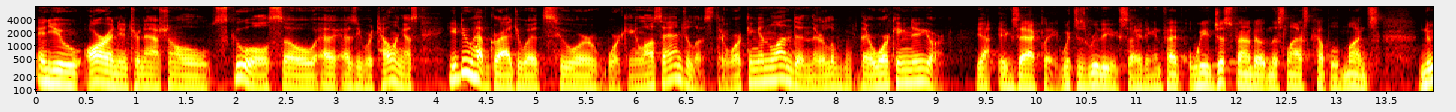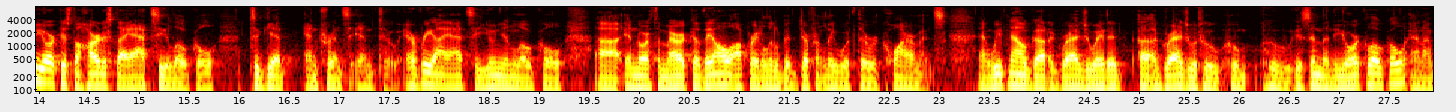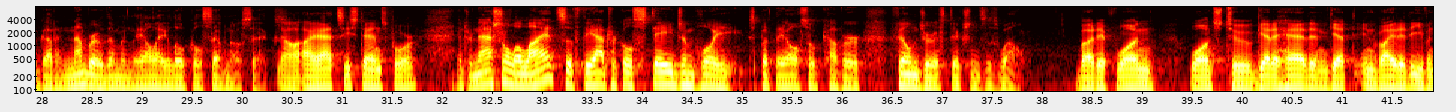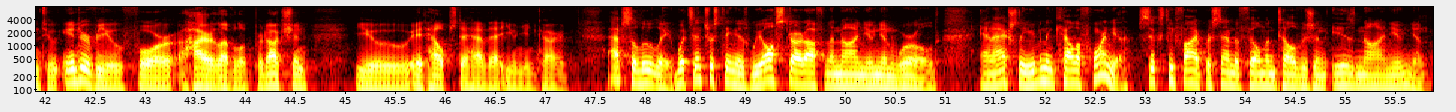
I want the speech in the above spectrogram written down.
And you are an international school, so uh, as you were telling us, you do have graduates who are working in Los Angeles, they're working in London, they're, they're working in New York. Yeah, exactly, which is really exciting. In fact, we just found out in this last couple of months, New York is the hardest IATSE local to get entrance into. Every IATSE union local uh, in North America, they all operate a little bit differently with their requirements. And we've now got a graduated, uh, a graduate who, who, who is in the New York local, and I've got a number of them in the LA local 706. Now, IATSE stands for International Alliance of Theatrical Stage Employees, but they also cover film jurisdictions as well. But if one wants to get ahead and get invited even to interview for a higher level of production, you, it helps to have that union card. Absolutely. What's interesting is we all start off in the non union world, and actually, even in California, 65% of film and television is non union.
